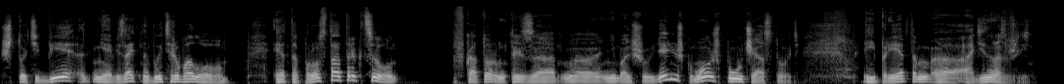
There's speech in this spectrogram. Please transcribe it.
что тебе не обязательно быть рыболовом. Это просто аттракцион в котором ты за э, небольшую денежку можешь поучаствовать. И при этом э, один раз в жизни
